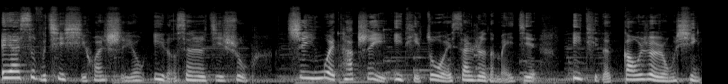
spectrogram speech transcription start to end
AI 伺服器喜欢使用液冷散热技术。是因为它是以液体作为散热的媒介，液体的高热容性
